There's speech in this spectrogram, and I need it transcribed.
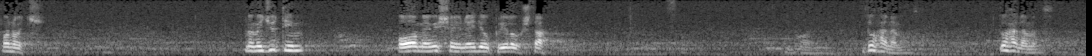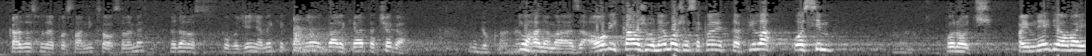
Po noći. No, međutim, ovome više ne ide u prilog šta? Duha namaz. Duha namaz. Kazali smo da je poslanik sa osaleme na danas pobođenja Mekke klanjao dva rekiata čega? Duha, ne. duha namaza. A ovi kažu ne može se klanjati na fila osim po noći. Pa im ne ide ovaj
